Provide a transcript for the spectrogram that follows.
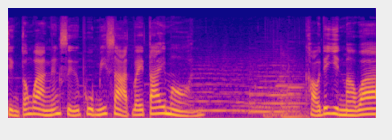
จึงต้องวางหนังสือภูมิศาสตร์ไว้ใต้หมอน เขาได้ยินมาว่า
